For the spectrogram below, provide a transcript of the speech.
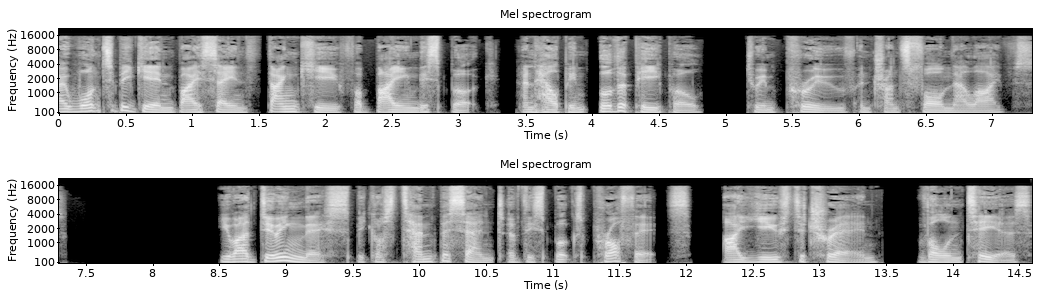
I want to begin by saying thank you for buying this book and helping other people to improve and transform their lives. You are doing this because 10% of this book's profits are used to train volunteers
